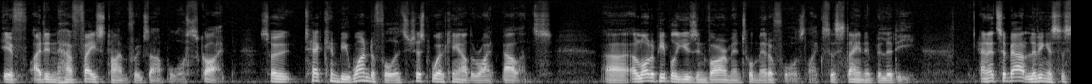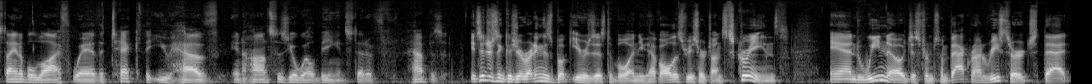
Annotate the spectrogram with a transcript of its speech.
if I didn't have FaceTime, for example, or Skype. So tech can be wonderful. It's just working out the right balance. Uh, a lot of people use environmental metaphors like sustainability. And it's about living a sustainable life where the tech that you have enhances your well being instead of hampers it. It's interesting because you're writing this book, Irresistible, and you have all this research on screens. And we know just from some background research that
